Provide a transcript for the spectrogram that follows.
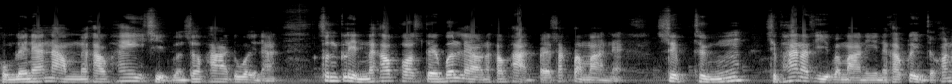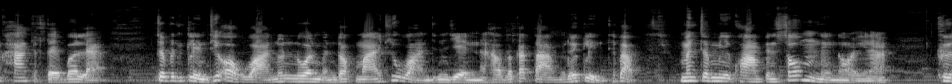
ผมเลยแนะนำนะครับให้ฉีดบนเสื้อผ้าด้วยนะ ส่วนกลิ่นนะครับพอสเตเบิลแล้วนะครับผ่านไปสักประมาณเนี่ย10ถึง 15 นาทีประมาณนี้นะครับกลิ่นจะค่อนข้างจะสเตเบิลแล้วจะเป็นกลิ่นที่ออกหวานนวลๆเหมือนดอกไม้ที่หวานเย็นๆนะครับ แล้วก็ตามมาด้วยกลิ่นที่แบบ มันจะมีความเป็นส้มหน่อยๆนะ คือ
